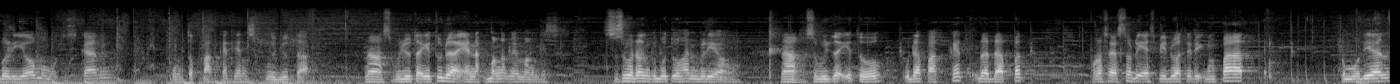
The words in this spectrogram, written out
beliau memutuskan untuk paket yang 10 juta. Nah, 10 juta itu udah enak banget memang, guys. Sesuai dengan kebutuhan beliau. Nah, 10 juta itu udah paket, udah dapet prosesor di SP 2.4, kemudian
